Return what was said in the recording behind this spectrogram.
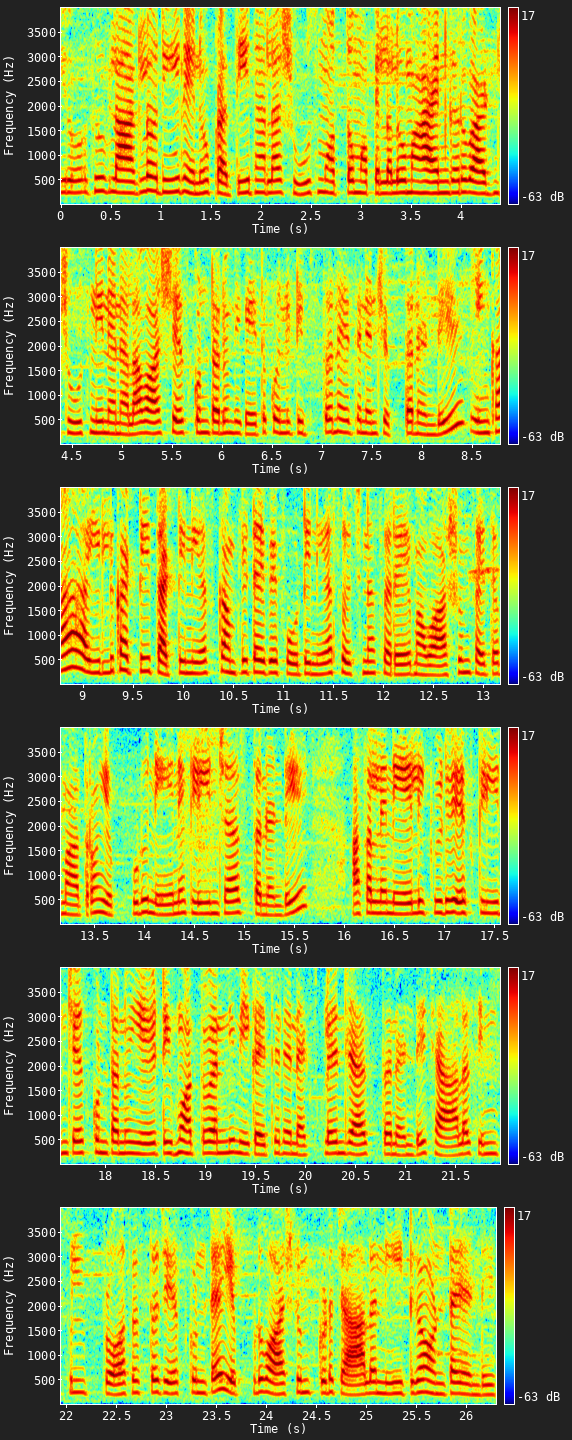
ఈరోజు వ్లాగ్లోని నేను ప్రతి నెల షూస్ మొత్తం మా పిల్లలు మా ఆయన గారు వాడిన షూస్ని నేను ఎలా వాష్ చేసుకుంటాను మీకైతే కొన్ని టిప్స్తోనైతే నేను చెప్తానండి. ఇంకా ఇల్లు కట్టి థర్టీన్ ఇయర్స్ కంప్లీట్ అయిపోయి ఫోర్టీన్ ఇయర్స్ వచ్చినా సరే మా వాష్రూమ్స్ అయితే మాత్రం ఎప్పుడు నేనే క్లీన్ చేస్తానండి. అసలు నేను ఏ లిక్విడ్ వేసి క్లీన్ చేసుకుంటాను ఏటి మొత్తం అన్నీ మీకైతే నేను ఎక్స్ప్లెయిన్ చేస్తానండి. చాలా సింపుల్ ప్రాసెస్తో చేసుకుంటే ఎప్పుడు వాష్రూమ్స్ కూడా చాలా నీట్గా ఉంటాయండి.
